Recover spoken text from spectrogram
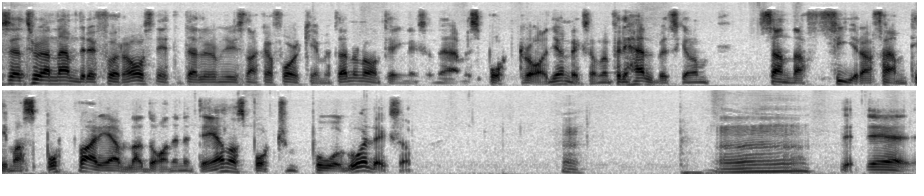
Så jag tror jag nämnde det i förra avsnittet eller om vi snackar folkhemmet eller någonting. Liksom, det här med sportradion. Liksom. Men för i helvete ska de sända fyra, fem timmar sport varje jävla dag när det inte är någon sport som pågår. Liksom. Mm. Det, det,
